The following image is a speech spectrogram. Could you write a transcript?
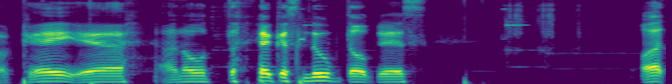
Okay, yeah, I know what the heck a Snoop Dogg is. What?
